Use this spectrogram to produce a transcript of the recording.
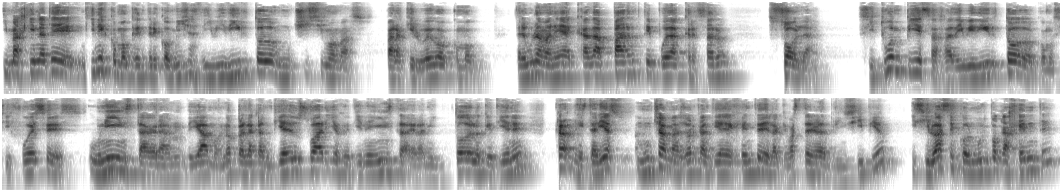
Imagínate, tienes como que, entre comillas, dividir todo muchísimo más para que luego, como de alguna manera, cada parte pueda crecer sola. Si tú empiezas a dividir todo como si fueses un Instagram, digamos, ¿no? Con la cantidad de usuarios que tiene Instagram y todo lo que tiene, claro, necesitarías mucha mayor cantidad de gente de la que vas a tener al principio. Y si lo haces con muy poca gente,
